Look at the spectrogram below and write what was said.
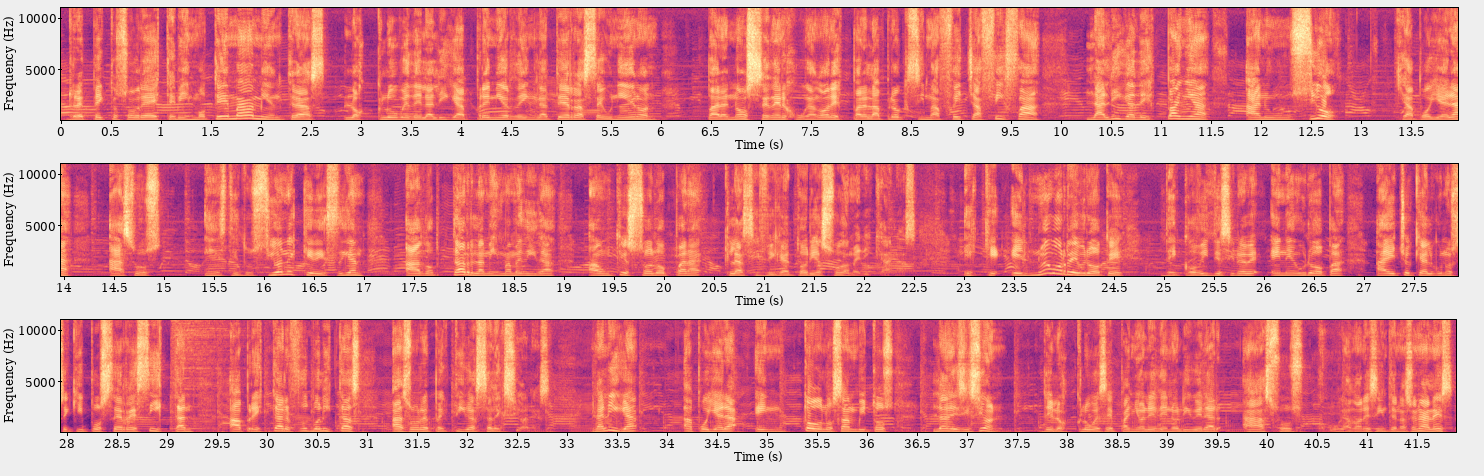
Respecto sobre este mismo tema, mientras los clubes de la Liga Premier de Inglaterra se unieron para no ceder jugadores para la próxima fecha FIFA, la Liga de España anunció que apoyará a sus instituciones que desean adoptar la misma medida, aunque solo para clasificatorias sudamericanas. Es que el nuevo rebrote de COVID-19 en Europa ha hecho que algunos equipos se resistan a prestar futbolistas a sus respectivas selecciones. La liga apoyará en todos los ámbitos la decisión de los clubes españoles de no liberar a sus jugadores internacionales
